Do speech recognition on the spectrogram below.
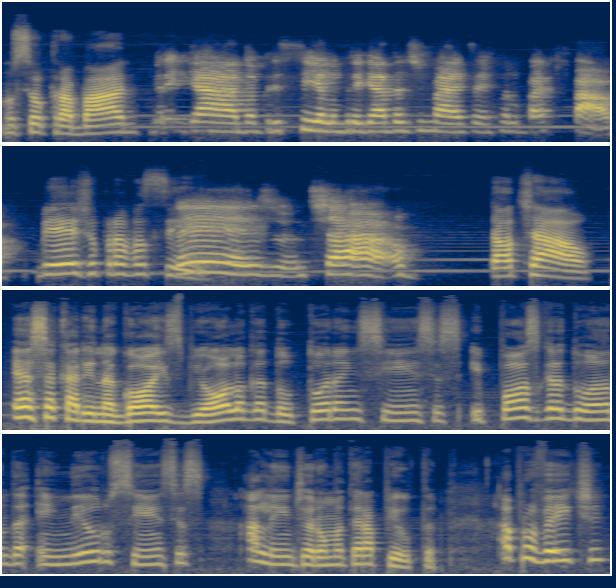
no seu trabalho. Obrigada, Priscila. Obrigada demais aí pelo bate-papo. Beijo para você. Beijo. Tchau. Tchau, tchau. Essa é Karina Góes, bióloga, doutora em ciências e pós-graduanda em neurociências, além de aromaterapeuta. Aproveite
